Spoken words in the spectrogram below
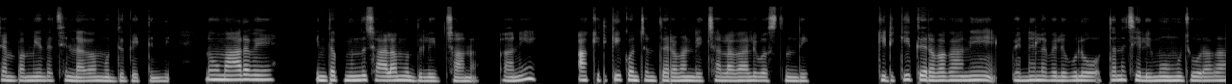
చెంప మీద చిన్నగా ముద్దు పెట్టింది. నువ్వు మారవే ఇంతకుముందు చాలా ముద్దులు ఇచ్చాను కానీ ఆ కిటికీ కొంచెం తెరవండి చల్లగాలి వస్తుంది. కిటికీ తెరవగానే వెన్నెల వెలుగులో తన చెలిమోము చూడగా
